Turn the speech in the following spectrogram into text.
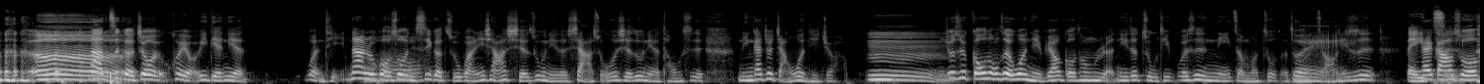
嗯，那这个就会有一点点问题。那如果说你是一个主管，你想要协助你的下属或协助你的同事，你应该就讲问题就好。嗯，你就去沟通这个问题，不要沟通人。你的主题不会是你怎么做的这么糟，你就是应该刚刚说，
